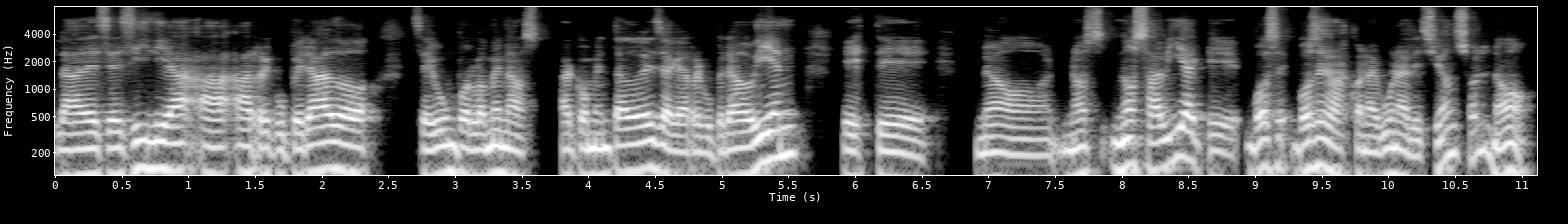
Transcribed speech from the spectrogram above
La, de Cecilia ha, ha recuperado, según por lo menos ha comentado ella, que ha recuperado bien. Este, no, no, no sabía que. ¿Vos, ¿Vos estás con alguna lesión, Sol? No.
